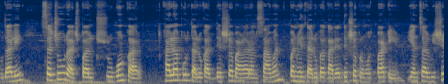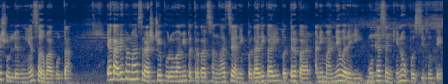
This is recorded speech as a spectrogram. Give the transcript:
पुदाले सचिव राजपाल शुगोंकार खालापूर तालुका अध्यक्ष बाळाराम सावंत पनवेल तालुका कार्याध्यक्ष प्रमोद पाटील यांचा विशेष उल्लेखनीय सहभाग होता. या कार्यक्रमास राष्ट्रीय पुरोगामी पत्रकार संघाचे अनेक पदाधिकारी पत्रकार आणि मान्यवरही मोठ्या संख्येनं उपस्थित होते.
